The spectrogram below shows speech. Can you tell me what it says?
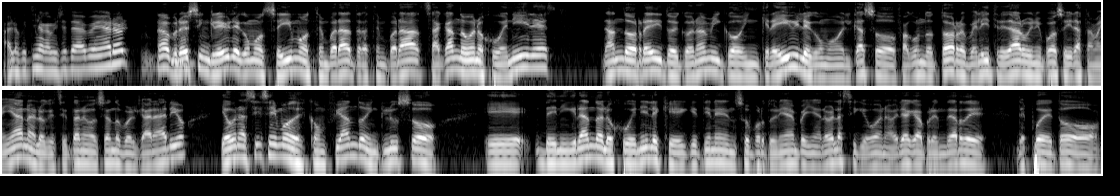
a los que tienen la camiseta de Peñarol. No, pero es increíble cómo seguimos temporada tras temporada sacando buenos juveniles, dando rédito económico increíble, como el caso Facundo Torre, Pelistre Darwin, y puedo seguir hasta mañana, lo que se está negociando por el Canario, y aún así seguimos desconfiando, incluso eh, denigrando a los juveniles que, que tienen su oportunidad en Peñarol, así que bueno, habría que aprender de después de todo,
